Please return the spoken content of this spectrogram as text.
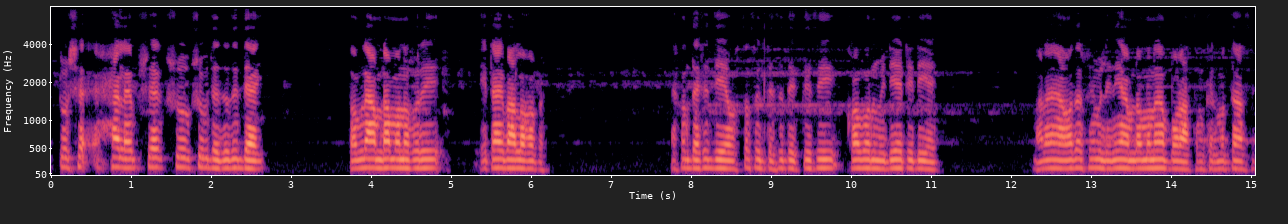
একটু হেল্প সুযোগ সুবিধা যদি দেয়, তাহলে আমরা মনে করি এটাই ভালো হবে। এখন দেশের যে অবস্থা চলতেছে, দেখতেছি খবর মিডিয়া টিডিয়ায়। মানে আমাদের ফ্যামিলি নিয়ে আমরা মনে হয় বড় আতঙ্কের মধ্যে আছি।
